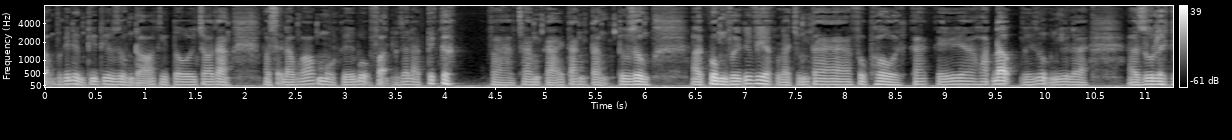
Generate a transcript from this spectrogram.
cộng với cái niềm tin tiêu dùng đó thì tôi cho rằng nó sẽ đóng góp một cái bộ phận rất là tích cực vào trong cái tăng tổng tiêu dùng. À, cùng với cái việc là chúng ta phục hồi các cái hoạt động ví dụ như là à, du lịch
